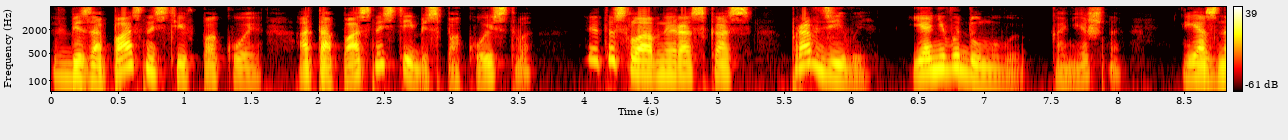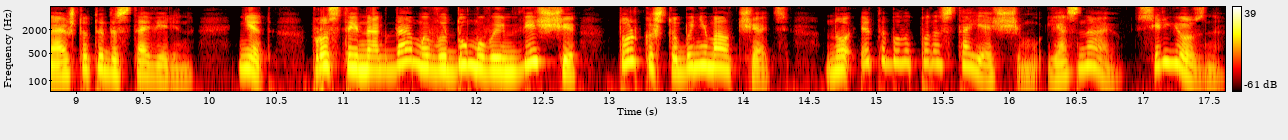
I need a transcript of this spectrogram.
В безопасности и в покое. От опасности и беспокойства. Это славный рассказ. Правдивый. Я не выдумываю. Конечно. Я знаю, что ты достоверен. Нет, просто иногда мы выдумываем вещи только чтобы не молчать. Но это было по-настоящему. Я знаю. Серьезно.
